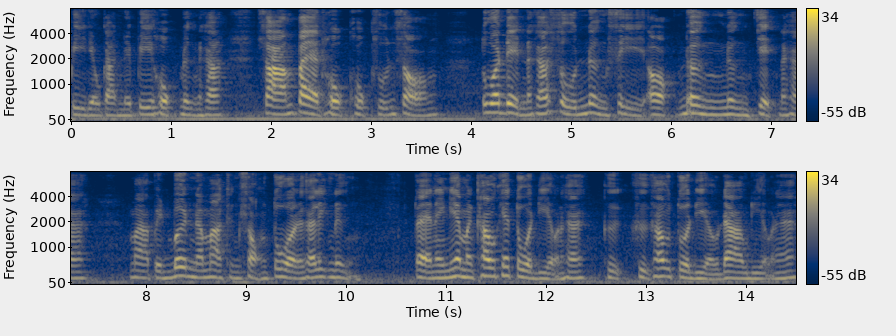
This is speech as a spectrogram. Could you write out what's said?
ปีเดียวกันในปีหกหนึ่งนะคะสามแปดหกหกศูนย์สองตัวเด่นนะคะศูนย์หนึ่งสี่ออกหนึ่งหนึ่งเจ็ดนะคะ มาเป็นเบิ้ลนะมาถึงสองตัวนะคะเลขหนึ่ง แต่ในนี้มันเข้าแค่ตัวเดียวนะคะ คือคือเข้าตัวเดียวดาวเดียวนะ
